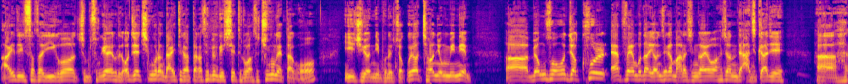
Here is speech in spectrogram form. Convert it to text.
아이들 있어서 이거 좀 소개해. 어제 친구랑 나이트 갔다가 새벽 4시에 들어와서 출근했다고 이주연님 보내주셨고요. 전용민님, 아, 명수홍은 저 쿨 FM보다 연세가 많으신가요? 하셨는데 아직까지 아,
